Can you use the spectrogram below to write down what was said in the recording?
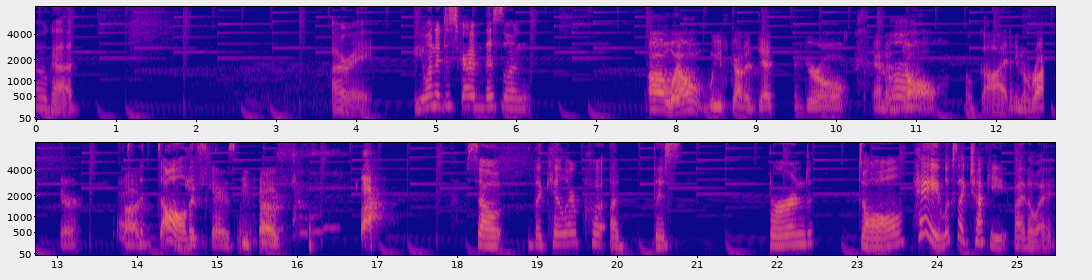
Oh God. All right. You want to describe this one? Oh well, we've got a dead girl and a Oh. doll Oh God. in a rock chair It's uh, the doll that scares me. because So the killer put a this burned doll. Hey, looks like Chucky, by the way.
